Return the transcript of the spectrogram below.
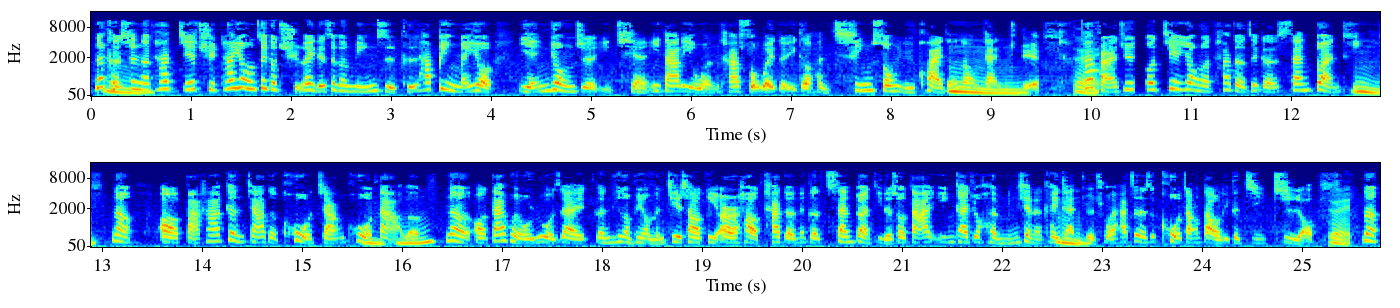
那可是呢，他截取他用这个曲类的这个名字，可是他并没有沿用着以前意大利文他所谓的一个很轻松愉快的那种感觉。他反而就是说，借用了他的这个三段体。那呃，把它更加的扩张、扩大了。嗯、那哦、呃，待会我如果再跟听众朋友们介绍第二号它的那个三段体的时候，大家应该就很明显的可以感觉出来，它真的是扩张到了一个极致哦。对，那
